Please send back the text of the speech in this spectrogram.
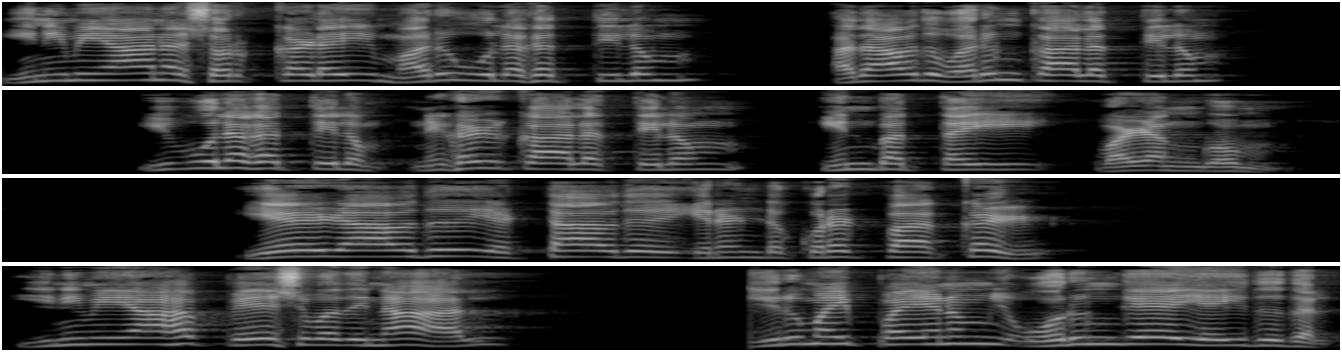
இனிமையான சொற்களை மறு உலகத்திலும் அதாவது வருங்காலத்திலும் இவ்வுலகத்திலும் நிகழ்காலத்திலும் இன்பத்தை வழங்கும். ஏழாவது எட்டாவது இரண்டு குரட்பாக்கள் இனிமையாக பேசுவதனால் இருமை பயனும் ஒருங்கே எய்துதல்.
